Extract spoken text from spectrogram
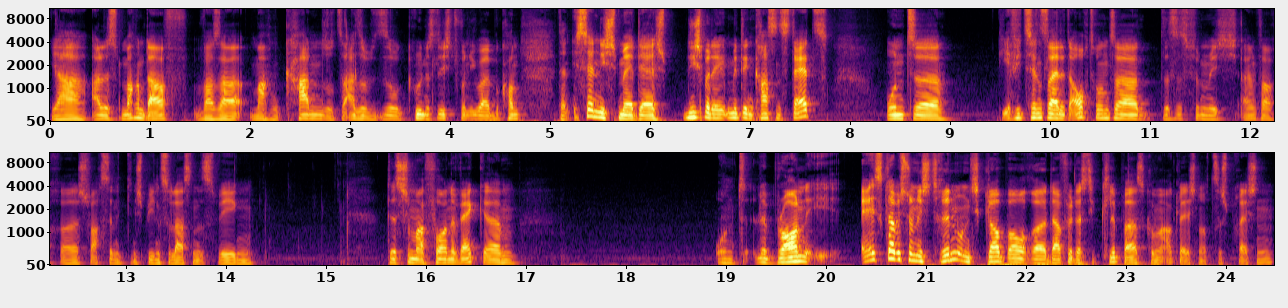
ja alles machen darf, was er machen kann, so, also so grünes Licht von überall bekommt, dann ist er nicht mehr der nicht mehr der, mit den krassen Stats und äh, die Effizienz leidet auch drunter. Das ist für mich einfach äh, schwachsinnig, den spielen zu lassen. Deswegen das schon mal vorneweg. Ähm, und LeBron, er ist, glaube ich, noch nicht drin und ich glaube auch äh, dafür, dass die Clippers, kommen wir auch gleich noch zu sprechen,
